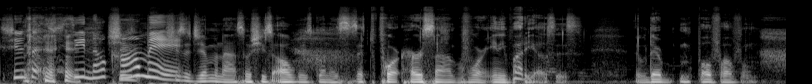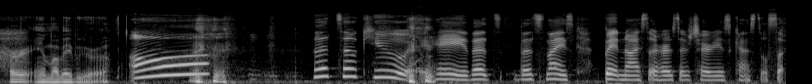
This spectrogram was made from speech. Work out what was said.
she's a, see no She's- comment. She's a Gemini, so she's always going to support her sign before anybody else's. They're both of them, her and my baby girl. Oh, that's so cute. hey, that's that's nice. But no, I still heard Sagittarius kind of still suck.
